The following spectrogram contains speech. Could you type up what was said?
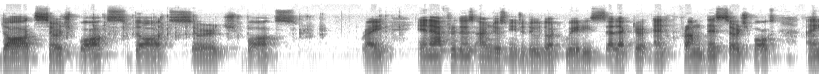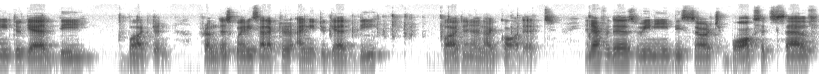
dot search box dot search box right? And after this I'm just need to do dot query selector and from this search box I need to get the button from this query selector I need to get the button and I got it. And after this we need the search box itself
